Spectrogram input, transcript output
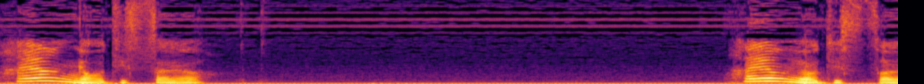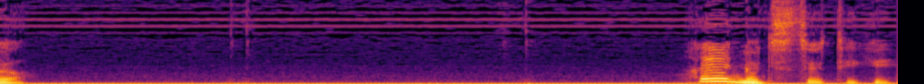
하영이 어딨어요? 하영이 어딨어요? 하영이 어딨어요, 되게?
